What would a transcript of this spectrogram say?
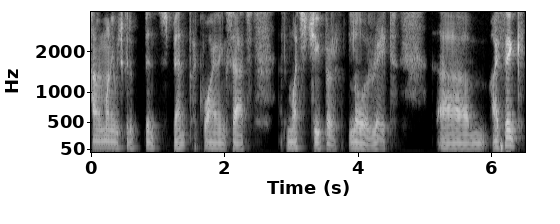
time and money which could have been spent acquiring sats at a much cheaper, lower rate. Um, I think,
